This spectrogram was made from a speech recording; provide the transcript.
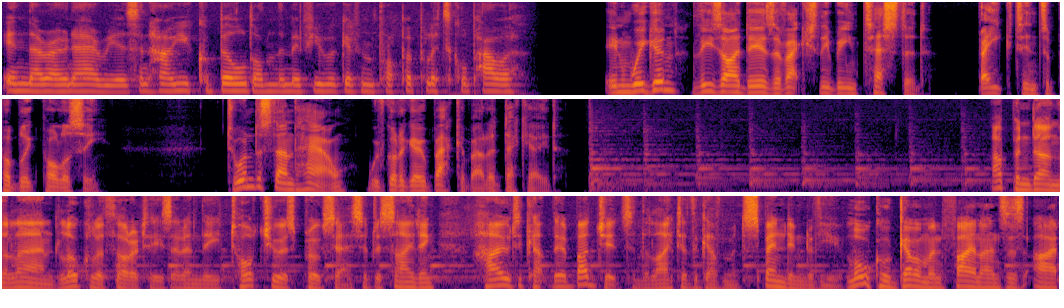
in their own areas and how you could build on them if you were given proper political power. In Wigan, these ideas have actually been tested, baked into public policy. To understand how, we've got to go back about a decade. Up and down the land, local authorities are in the tortuous process of deciding how to cut their budgets in the light of the government's spending review. Local government finances are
